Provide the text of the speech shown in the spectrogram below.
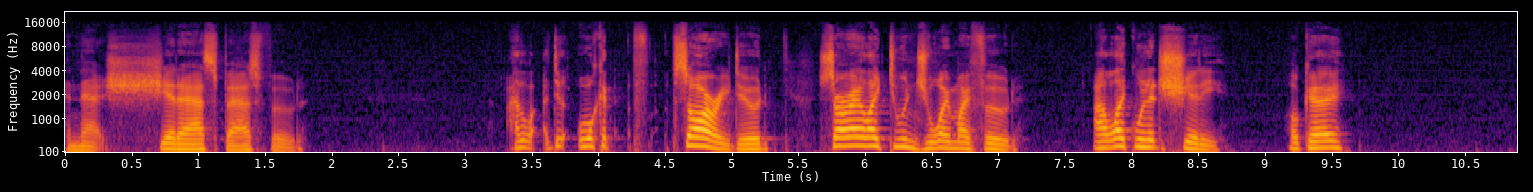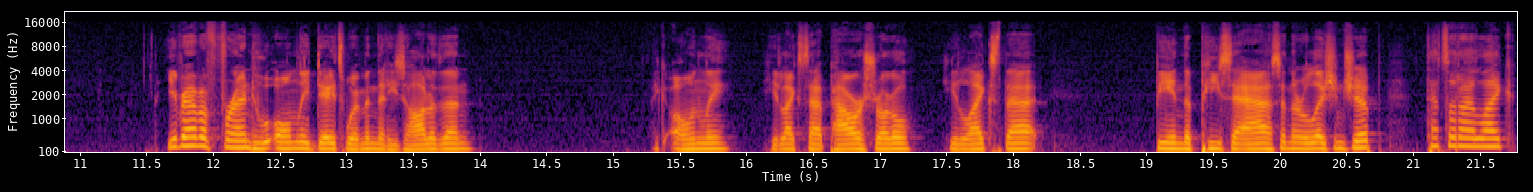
and that shit ass fast food. I dude, what could, sorry, dude. Sorry, I like to enjoy my food. I like when it's shitty. Okay. You ever have a friend who only dates women that he's hotter than? Like only? He likes that power struggle. He likes that being the piece of ass in the relationship. That's what I like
